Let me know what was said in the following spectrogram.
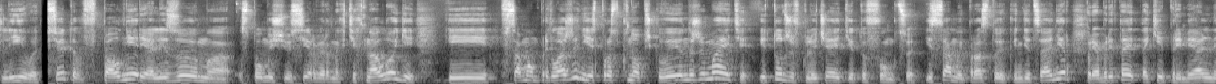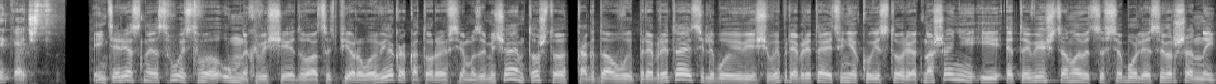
отливы. Все это вполне реализуемо с помощью серверных технологий, и в самом приложении есть просто кнопочка, вы ее нажимаете, и тут же включаете эту функцию. И самый простой кондиционер приобретает такие премиальные качества. Интересное свойство умных вещей 21 века, которое все мы замечаем, то, что когда вы приобретаете любую вещь, вы приобретаете некую историю отношений, и эта вещь становится все более совершенной.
